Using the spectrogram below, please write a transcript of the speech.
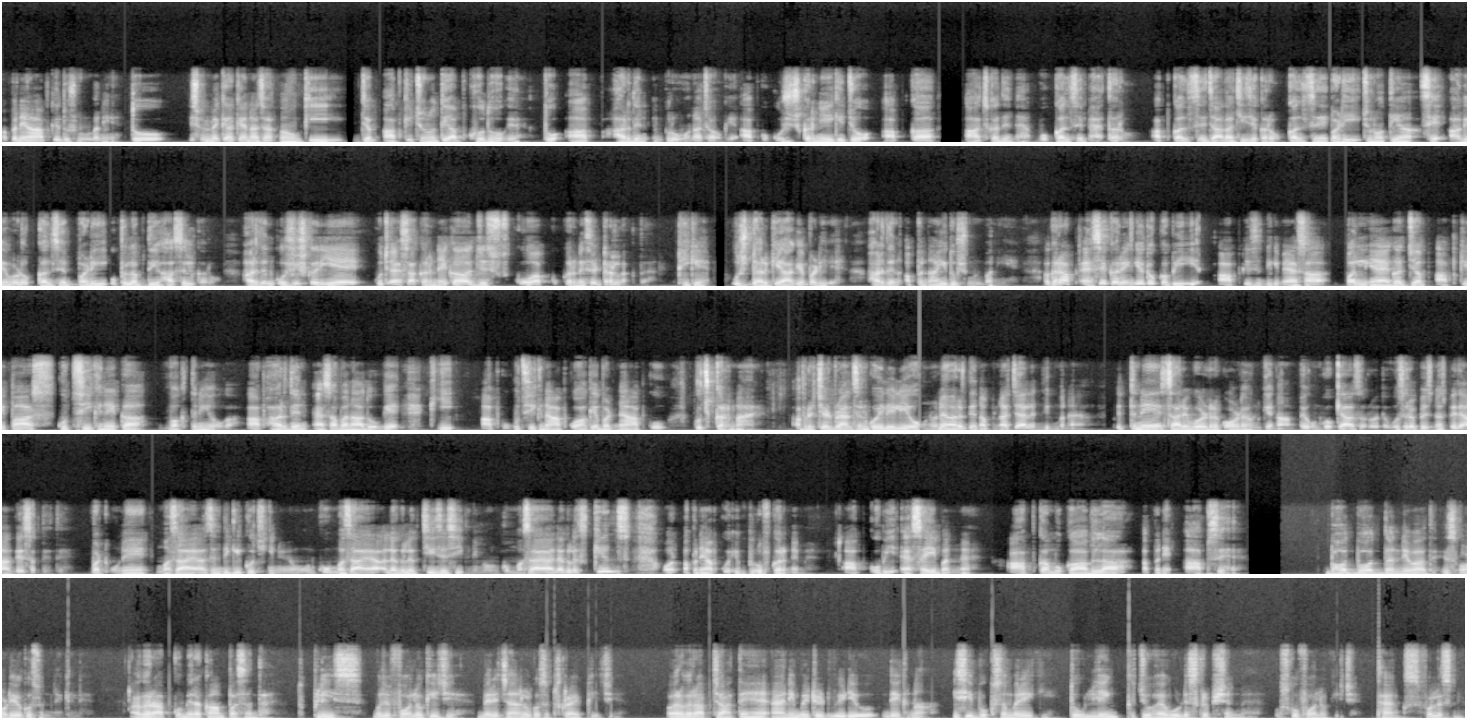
अपने आप के दुश्मन बनिए। तो इसमें मैं क्या कहना चाहता हूँ कि जब आपकी चुनौती आप खुद हो गए तो आप हर दिन इम्प्रूव होना चाहोगे। आपको कोशिश करनी है कि जो आपका आज का दिन है, वो कल से बेहतर हो। आप कल से ज़्यादा चीज़ें करो, कल से बड़ी चुनौतियाँ से आगे बढ़ो, कल से बड़ी उपलब्धि हासिल करो। हर दिन कोशिश करिए कुछ ऐसा करने का जिसको आपको करने से डर लगता है, ठीक है? उस डर के आगे बढ़िए, हर दिन अपना ही दुश्मन बनिए। अगर आप ऐसे करेंगे तो कभी आपकी ज़िंदगी में ऐसा पल नहीं आएगा जब आपके पास कुछ सीखने का वक्त नहीं होगा। आप हर दिन ऐसा बना दोगे कि आपको कुछ सीखना है, आपको आगे बढ़ना है, आपको कुछ करना है। अब रिचर्ड ब्रांसन को ही ले लिए उन्होंने हर दिन अपना चैलेंजिंग बनाया। इतने सारे वर्ल्ड रिकॉर्ड है उनके नाम पे। उनको क्या ज़रूरत है? वो सिर्फ़ बिज़नेस पे ध्यान दे सकते थे। बट उन्हें मज़ा आया, ज़िंदगी को जीने में उनको मज़ा आया अलग अलग चीज़ें सीखने में। उनको मज़ा आया अलग अलग स्किल्स और अपने आप को इम्प्रूव करने में। आपको भी ऐसा ही बनना है। आपका मुकाबला अपने आप से है। बहुत बहुत धन्यवाद इस ऑडियो को सुनने के लिए। अगर आपको मेरा काम पसंद है तो प्लीज़ मुझे फॉलो कीजिए। मेरे चैनल को सब्सक्राइब कीजिए। और अगर आप चाहते हैं एनिमेटेड वीडियो देखना इसी बुक समरी की। तो लिंक जो है वो डिस्क्रिप्शन में है, उसको फॉलो कीजिए। Thanks for listening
